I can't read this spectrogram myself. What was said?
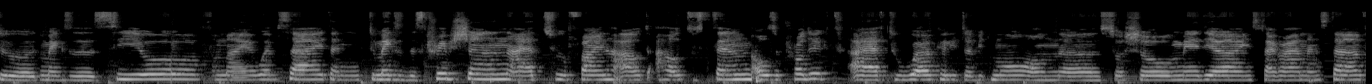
to make the SEO of my website. I need to make the description. I had to find out how to send all the product. I have to work a little bit more on uh, social media, Instagram and stuff.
